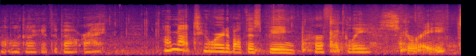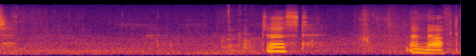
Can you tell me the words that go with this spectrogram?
That look like it's about right. I'm not too worried about this being perfectly straight. Just enough to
